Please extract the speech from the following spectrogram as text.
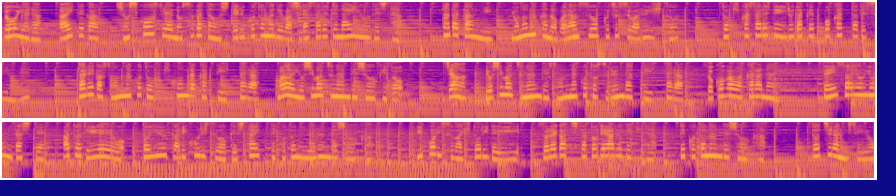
どうやら相手が女子高生の姿をしてることまでは知らされてないようでした。ただ単に世の中のバランスを崩す悪い人と聞かされているだけっぽかったですよね。誰がそんなこと吹き込んだかって言ったら、まあ吉松なんでしょうけど、じゃあ、吉松なんでそんなことするんだって言ったら、そこがわからない。天才を読み出して、あと DA を、というかリコリスを消したいってことになるんでしょうか。リコリスは一人でいい、それが千里であるべきだ、ってことなんでしょうか。どちらにせよ、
